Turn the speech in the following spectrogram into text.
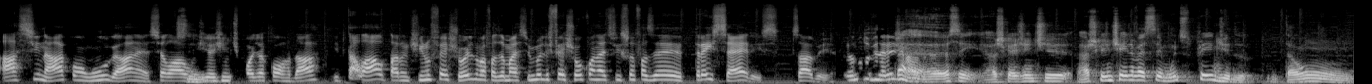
a assinar com algum lugar, né? Sei lá, Sim. um dia a gente pode acordar e tá lá, o Tarantino fechou, ele não vai fazer mais filme, ele fechou com a Netflix vai fazer três séries, sabe? Eu não duvidaria de nada. É, assim, acho que a gente. Acho que a gente ainda vai ser muito surpreendido. Então,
